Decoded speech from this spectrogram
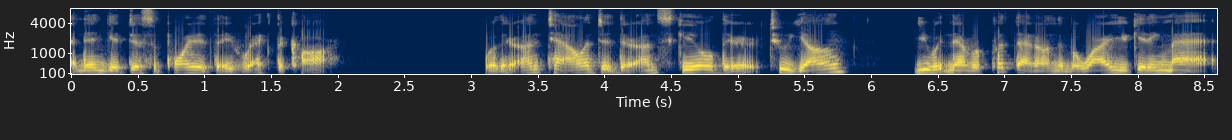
and then get disappointed they wreck the car. Well, they're untalented, they're unskilled, they're too young. You would never put that on them, but why are you getting mad?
